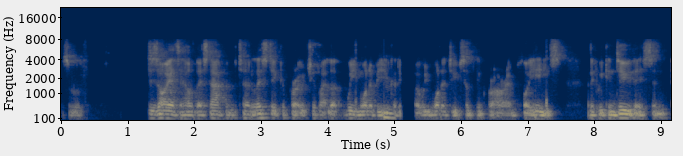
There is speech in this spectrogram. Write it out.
sort of desire to help their staff and paternalistic approach of like, look, we want to be a hmm. good employer, we want to do something for our employees. And if we can do this, and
